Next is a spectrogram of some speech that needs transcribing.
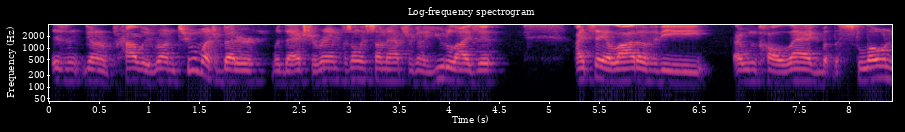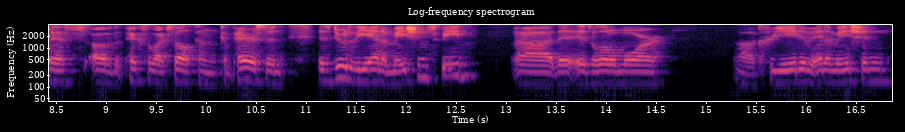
isn't going to probably run too much better with the extra RAM because only some apps are going to utilize it. I'd say a lot of the I wouldn't call lag, but the slowness of the Pixel XL comparison is due to the animation speed. Uh, that is a little more uh, creative animation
